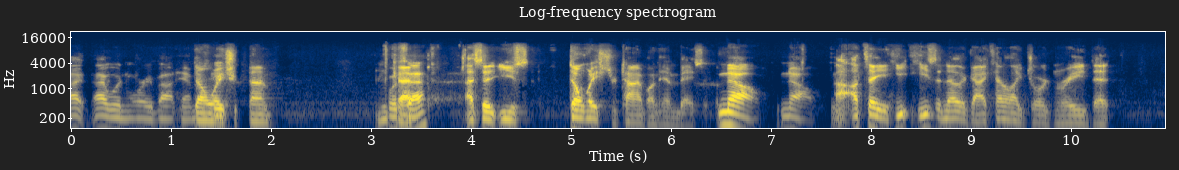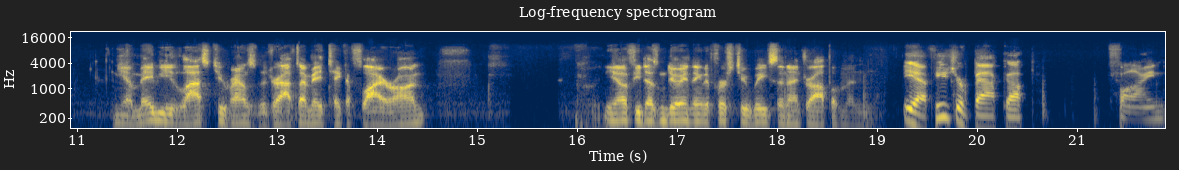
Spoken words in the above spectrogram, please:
I, I wouldn't worry about him. Don't waste your time. What's that? I said you don't waste your time on him, basically. No, no. I'll tell you, he he's another guy, kind of like Jordan Reed, that you know maybe last two rounds of the draft, I may take a flyer on. You know, if he doesn't do anything the first two weeks, then I drop him. And yeah, if he's your backup, fine.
